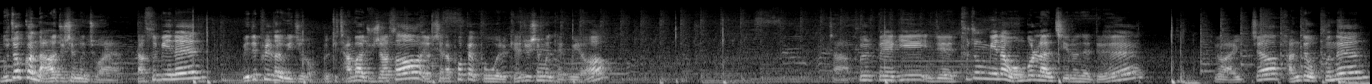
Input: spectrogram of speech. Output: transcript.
무조건 나와주시면 좋아요. 자 수비는 미드필더 위주로 이렇게 잡아주셔서 역시나 퍼펙 보고 이렇게 해주시면 되고요. 자 풀백이 이제 투중미나 원볼란치 이런 애들 요 와있죠? 반대 오픈은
